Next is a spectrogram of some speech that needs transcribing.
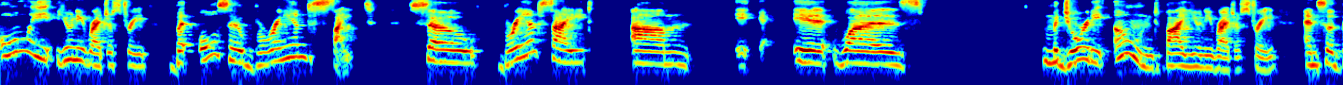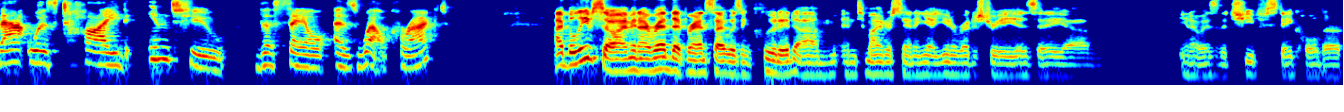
only Uni Registry, but also Brand Site. So, Brand Site, um, it, was majority owned by Uni Registry. And so that was tied into the sale as well, correct? I believe so. I mean, I read that BrandSite was included, um, and to my understanding, yeah, Uniregistry is a, um, you know, is the chief stakeholder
